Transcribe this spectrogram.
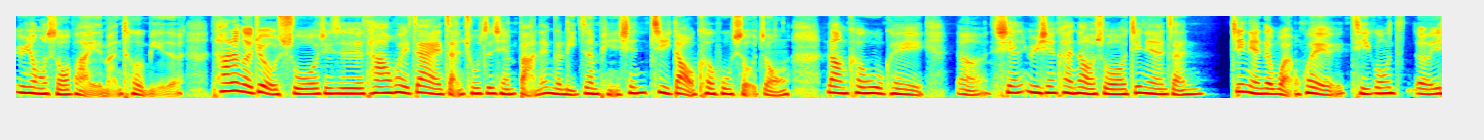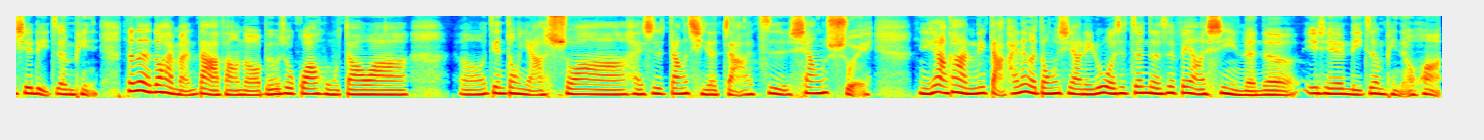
运用手法也蛮特别的，他那个就有说，其实他会在展出之前把那个礼赠品先寄到客户手中，让客户可以呃先预先看到说今年咱，今年的晚会提供呃一些礼赠品，那这人都还蛮大方的哦，比如说刮胡刀啊。然后电动牙刷啊，还是当期的杂志、香水，你想想看，你打开那个东西啊，你如果是真的是非常吸引人的一些礼赠品的话，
